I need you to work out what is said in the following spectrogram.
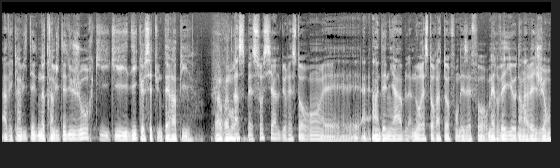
avec l'invité, notre invité du jour qui, qui dit que c'est une thérapie. Ah. L'aspect social du restaurant est indéniable. Nos restaurateurs font des efforts merveilleux dans la région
